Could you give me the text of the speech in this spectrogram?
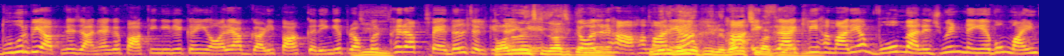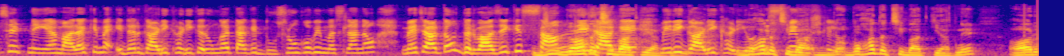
दूर भी आपने जाना है अगर पार्किंग एरिया कहीं और है आप गाड़ी पार्क करेंगे प्रॉपर फिर आप पैदल चल के जाएँगे। की जरा सी हाँ। तो हमारे यहाँ अपील है, अच्छी। एग्जैक्टली हमारे यहाँ वो मैनेजमेंट नहीं है वो माइंडसेट नहीं है हमारा की मैं इधर गाड़ी खड़ी करूँगा ताकि दूसरों को भी मसला ना हो। मैं चाहता हूँ दरवाजे के सामने अच्छी जाके मेरी गाड़ी खड़ी हो। बहुत अच्छी बात बहुत अच्छी बात की आपने और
